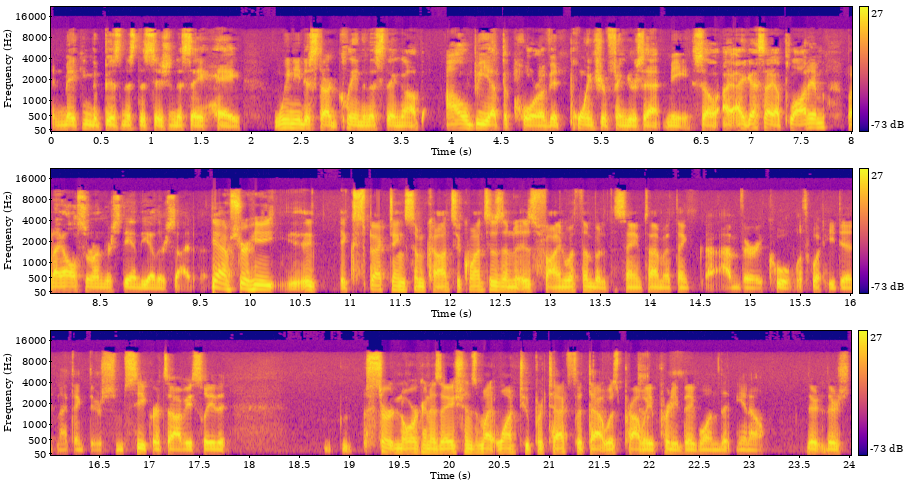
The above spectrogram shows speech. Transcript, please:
and making the business decision to say, "Hey, we need to start cleaning this thing up. I'll be at the core of it. Point your fingers at me." So I, I guess I applaud him, but I also understand the other side of it. Yeah, I'm sure he i- expecting some consequences and is fine with them, but at the same time, I think I'm very cool with what he did, and I think there's some secrets, obviously, that certain organizations might want to protect, but that was probably a pretty big one. That you know, there, there's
